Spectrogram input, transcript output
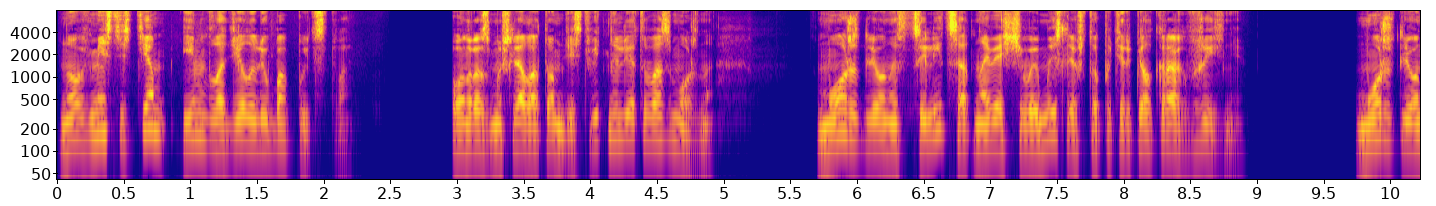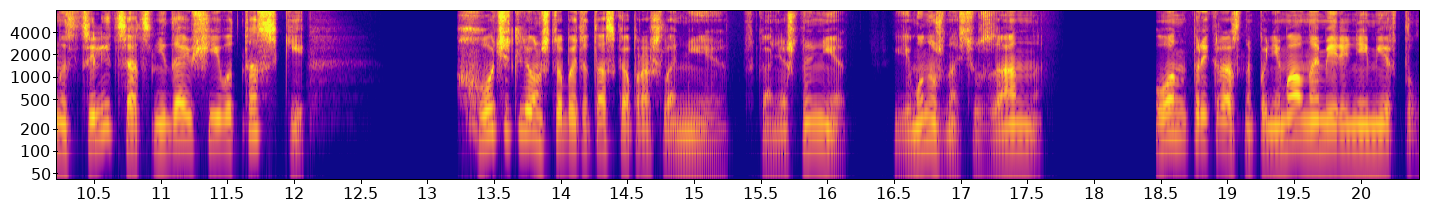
Но вместе с тем им владело любопытство. Он размышлял о том, действительно ли это возможно — может ли он исцелиться от навязчивой мысли, что потерпел крах в жизни? Может ли он исцелиться от снедающей его тоски? Хочет ли он, чтобы эта тоска прошла? Нет, конечно, нет. Ему нужна Сюзанна. Он прекрасно понимал намерение Миртл.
